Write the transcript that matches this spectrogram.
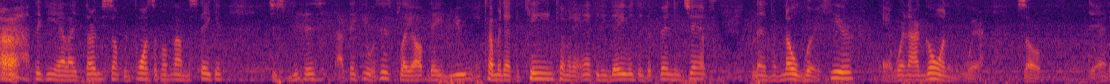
Uh, I think he had like 30 something points, if I'm not mistaken. Just his, I think it was his playoff debut, and coming at the King, coming at Anthony Davis, the defending champs letting them know we're here and we're not going anywhere. So an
